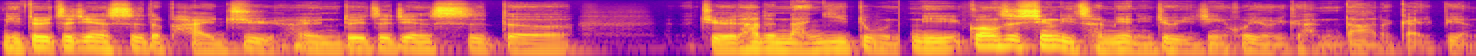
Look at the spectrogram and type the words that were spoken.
你对这件事的排拒，还有你对这件事的觉得它的难易度，你光是心理层面，你就已经会有一个很大的改变。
